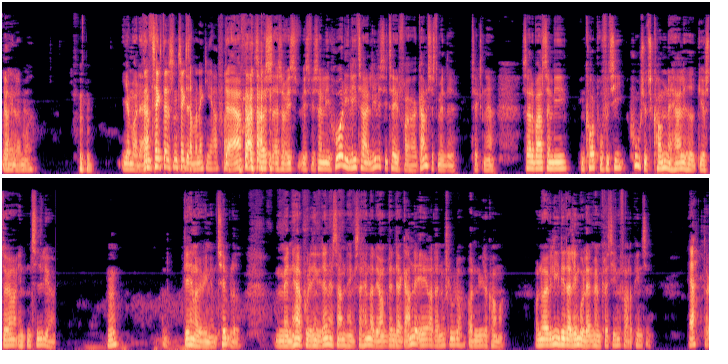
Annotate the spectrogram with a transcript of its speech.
på Ja, en eller anden måde. Jamen, der Den tekst, den er sådan en tekst, der man ikke lige har før. Der er faktisk også, altså hvis, hvis vi sådan lige hurtigt lige tager et lille citat fra Gamle Testamentet teksten her, så er der bare sådan lige en kort profeti. Husets kommende herlighed bliver større end den tidligere. Mm. Det handler jo egentlig om templet. Men her puttet ind i den her sammenhæng, så handler det om den der gamle æra, der nu slutter, og den nye, der kommer. Og nu er vi lige i det der limboland mellem Kristi Himmelfart og Pinse. Ja. Der,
